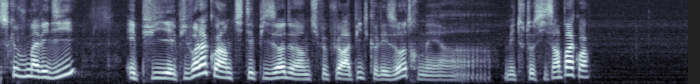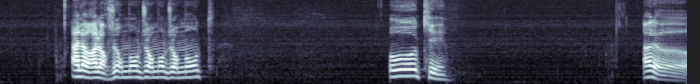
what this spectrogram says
ce que vous m'avez dit. Et puis, et puis voilà quoi, un petit épisode un petit peu plus rapide que les autres, mais, euh, mais tout aussi sympa quoi. Alors, alors, je remonte, je remonte, je remonte. Ok. Alors.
